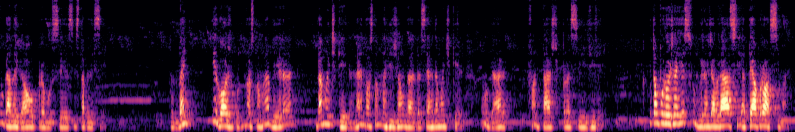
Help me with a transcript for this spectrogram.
lugar legal para você se estabelecer. Tudo bem? E lógico, nós estamos na beira da Mantiqueira, né? Nós estamos na região da, da Serra da Mantiqueira um lugar fantástico para se viver. Então por hoje é isso, um grande abraço e até a próxima!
